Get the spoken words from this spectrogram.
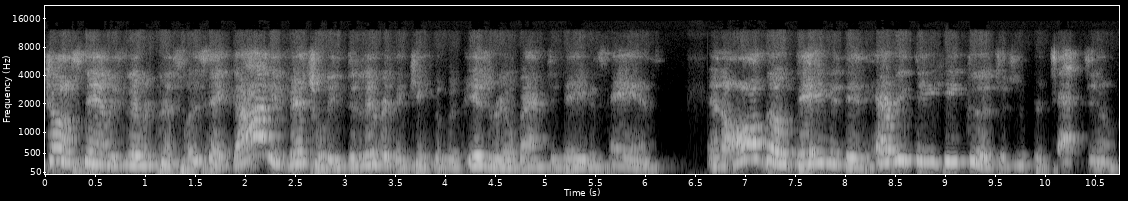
Charles Stanley's Living Principle. It said God eventually delivered the kingdom of Israel back to David's hands. And although David did everything he could to, protect him,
